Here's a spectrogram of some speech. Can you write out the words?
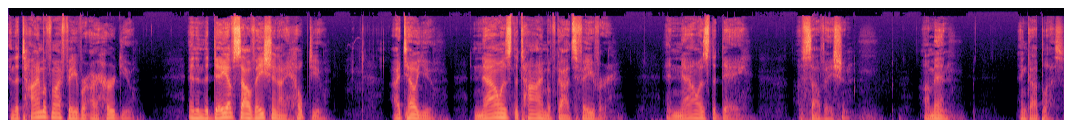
in the time of my favor, I heard you, and in the day of salvation, I helped you. I tell you, now is the time of God's favor, and now is the day of salvation. Amen, and God bless.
